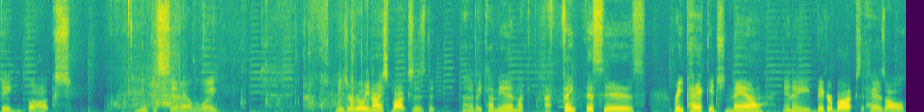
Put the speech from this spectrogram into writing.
big box. Move this set out of the way. These are really nice boxes that uh, they come in like I think this is repackaged now in a bigger box that has all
